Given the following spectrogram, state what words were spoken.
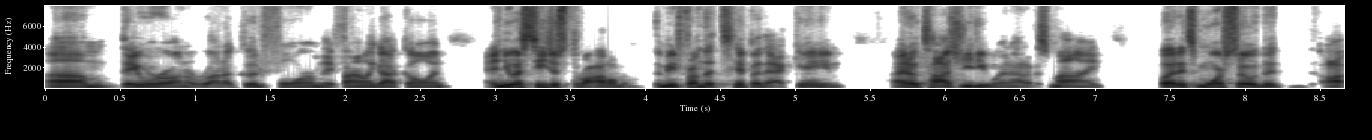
Um, they were on a run of good form. They finally got going, and USC just throttled them. I mean, from the tip of that game, I know Tahj Eaddy went out of his mind, but it's more so that uh,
